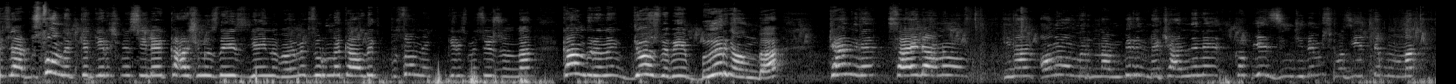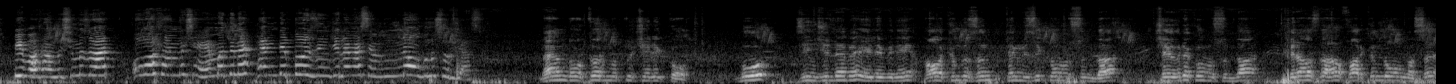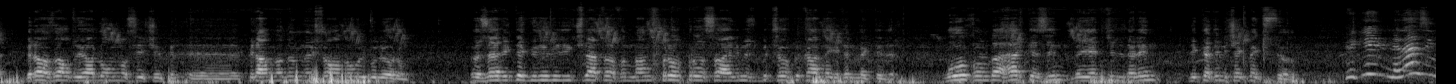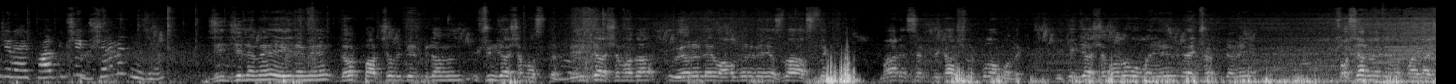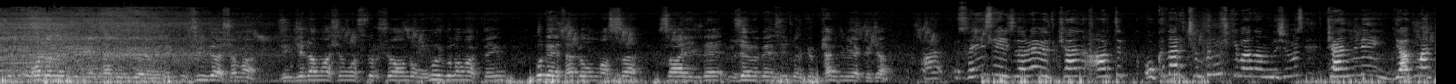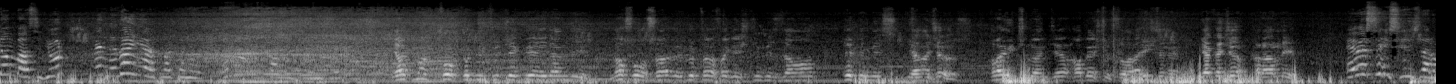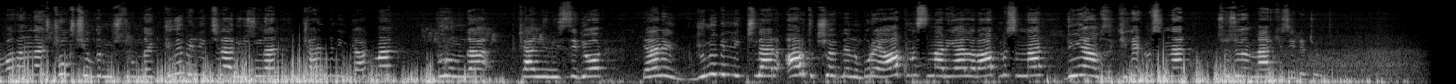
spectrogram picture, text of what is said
seyirciler bu son dakika gelişmesiyle karşınızdayız. Yayını bölmek zorunda kaldık. Bu son dakika gelişmesi yüzünden Kandıra'nın göz bebeği Bağırgan'da kendine sahile ana inen ana yollarından birinde kendini kapıya zincirlemiş vaziyette bulunan bir vatandaşımız var. O vatandaşa hem adını hem de bu zincirleme sebebinin ne olduğunu soracağız. Ben Doktor Mutlu Çelikkol. Bu zincirleme eylemini halkımızın temizlik konusunda, çevre konusunda biraz daha farkında olması, biraz daha duyarlı olması için e, planladım ve şu anda uyguluyorum. Özellikle günübirlikçiler tarafından pırıl pırıl sahilimiz bir çöplük haline getirilmektedir. Bu konuda herkesin ve yetkililerin dikkatini çekmek istiyorum. Peki neden zincirlemek? Farklı bir şey düşünemediniz mi? Zincirleme eylemi dört parçalı bir planın üçüncü aşamasıdır. Birinci aşamada uyarı levhaları ve yazılar astık. Maalesef bir karşılık bulamadık. İkinci aşamada olayı ve çöpleri sosyal medyada paylaştık. Orada da bir yeterli göremedik. Üçüncü aşama zincirleme aşamasıdır. Şu anda onu uygulamaktayım. Bu da yeterli olmazsa sahilde üzerime benzin döküp kendimi yakacağım. Sayın seyirciler evet artık o kadar çıldırmış ki vatandaşımız kendini yakmaktan bahsediyor ve neden yakmaktan onu. Yakmak çok da büyütülecek bir eylem değil. Nasıl olsa öbür tarafa geçtiğimiz zaman hepimiz yanacağız. Ha üç yıl önce, ha beş yıl sonra önemli. Yakacağım, kararlıyım. Evet sayın seyirciler vatandaş çok çıldırmış durumda. Günübirlikçiler yüzünden kendini yakmak durumda kendini hissediyor. Yani günübirlikçiler artık çöplerini buraya atmasınlar, yerlere atmasınlar, dünyamızı kirletmesinler.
